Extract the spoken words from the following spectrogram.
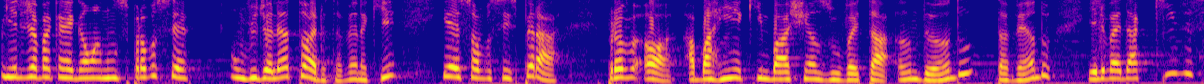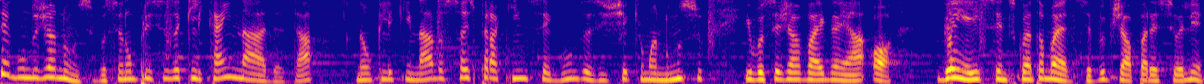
e ele já vai carregar um anúncio para você. Um vídeo aleatório, tá vendo aqui? E é só você esperar. Prova ó, a barrinha aqui embaixo em azul vai estar tá andando, tá vendo? E ele vai dar 15 segundos de anúncio. Você não precisa clicar em nada, tá? Não clique em nada, só esperar 15 segundos, assistir aqui um anúncio e você já vai ganhar, ó, ganhei 150 moedas. Você viu que já apareceu ali?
